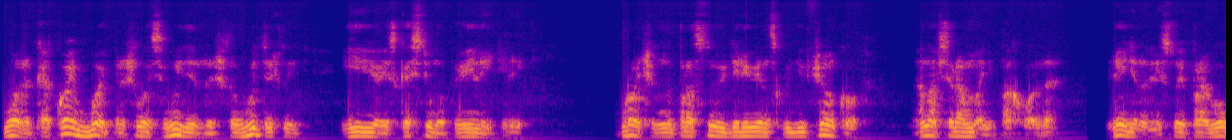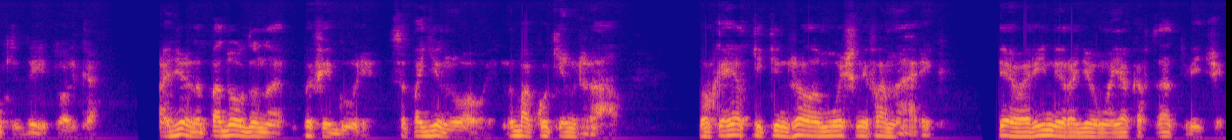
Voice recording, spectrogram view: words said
Боже, какой бой пришлось выдержать, чтобы вытряхнуть ее из костюма повелителей. Впрочем, на простую деревенскую девчонку она все равно не похожа. Леди на лесной прогулке, да и только. Одежда подогнана по фигуре, сапоги новые, на боку кинжал. В рукоятке кинжала мощный фонарик и аварийный радиомаяк-автоответчик.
